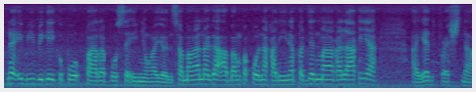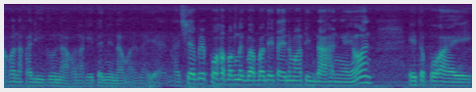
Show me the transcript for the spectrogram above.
na ibibigay ko po para po sa inyo ngayon. Sa mga nag-aabang pa po na kanina pa dyan mga kalaki ah, Ayan, fresh na ako, nakaligo na ako, nakita nyo naman. Ayan. At syempre po, habang nagbabantay tayo ng mga tindahan ngayon, ito po ay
